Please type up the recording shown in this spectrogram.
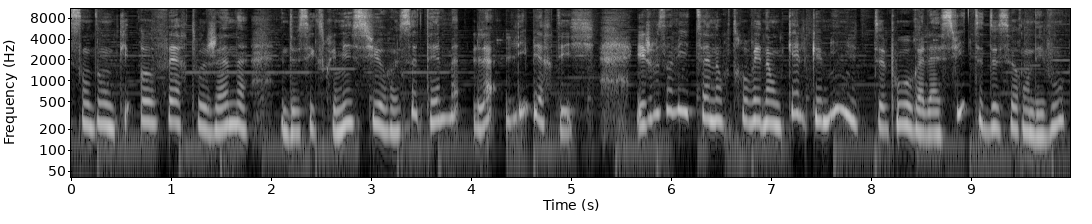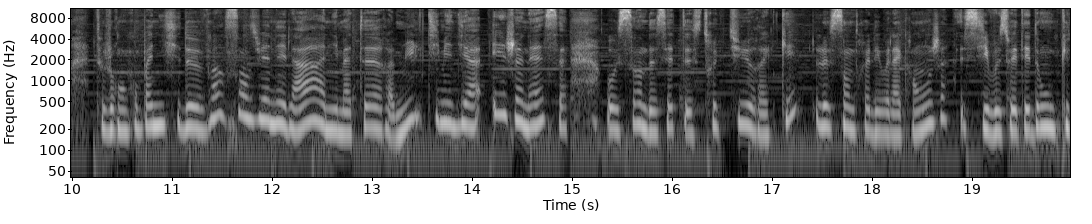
sont donc offertes aux jeunes de s'exprimer sur ce thème, la liberté. Et je vous invite à nous retrouver dans quelques minutes pour la suite de ce rendez-vous, toujours en compagnie de Vincent Zuanella, animateur multimédia et jeunesse au sein de cette structure qu'est le Centre Léo Lagrange. Si vous souhaitez donc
